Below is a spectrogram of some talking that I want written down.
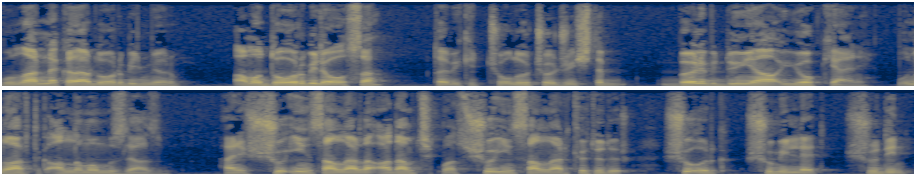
Bunlar ne kadar doğru bilmiyorum. Ama doğru bile olsa tabii ki çoluğu çocuğu işte böyle bir dünya yok yani. Bunu artık anlamamız lazım. Hani şu insanlardan adam çıkmaz, şu insanlar kötüdür, şu ırk, şu millet, şu din.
